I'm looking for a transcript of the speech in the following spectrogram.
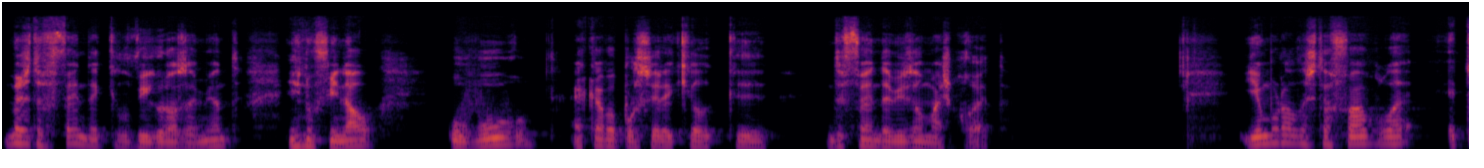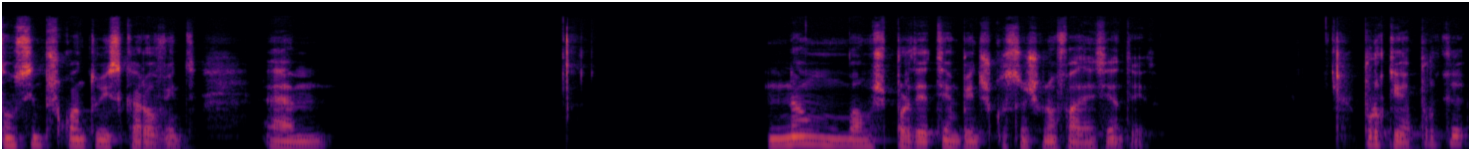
Mas defende aquilo vigorosamente e no final o burro acaba por ser aquele que defende a visão mais correta. E a moral desta fábula é tão simples quanto isso, caro ouvinte. Um, não vamos perder tempo em discussões que não fazem sentido. Porquê? Porque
